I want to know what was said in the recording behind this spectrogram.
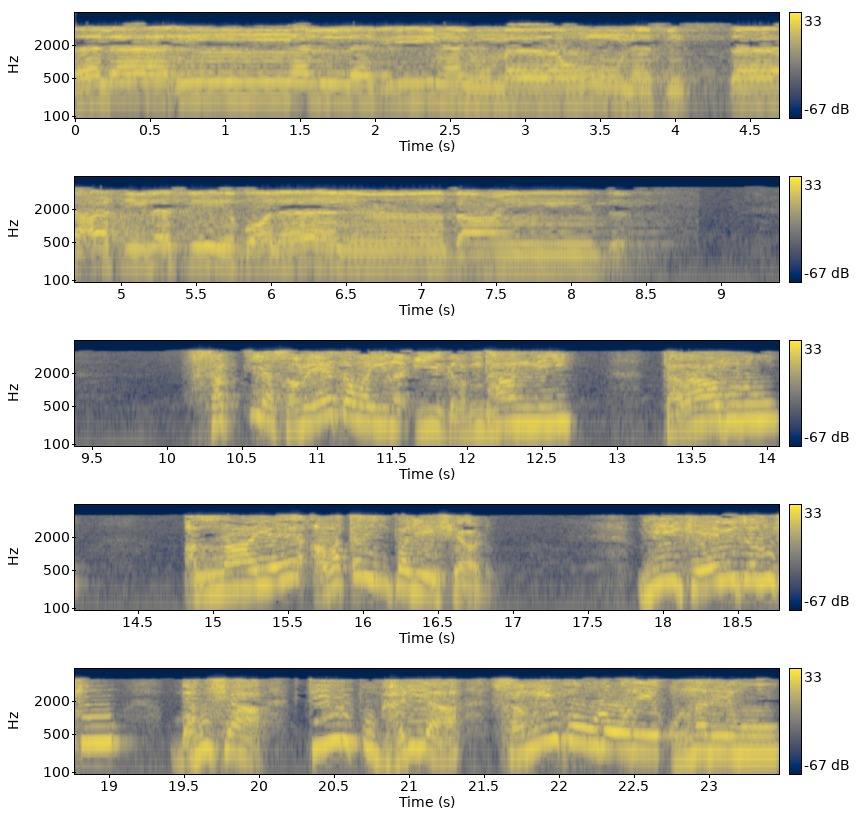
ألا إن الذين يمارون في الساعة لفي ضلال بعيد సత్య సమేతమైన ఈ గ్రంథాన్ని తరాజును అల్లాయే అవతరింపజేశాడు. మీకేమి తెలుసు? బహుశా తీర్పు ఘడియ సమీపంలోనే ఉన్నదేమో.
